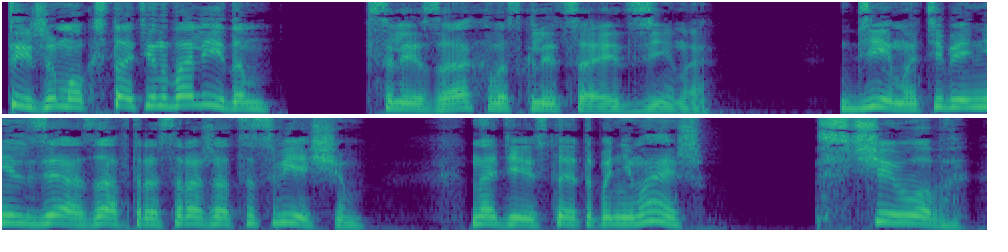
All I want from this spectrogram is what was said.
Ты же мог стать инвалидом!» В слезах восклицает Зина. «Дима, тебе нельзя завтра сражаться с вещим. Надеюсь, ты это понимаешь?» «С чего бы?» —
